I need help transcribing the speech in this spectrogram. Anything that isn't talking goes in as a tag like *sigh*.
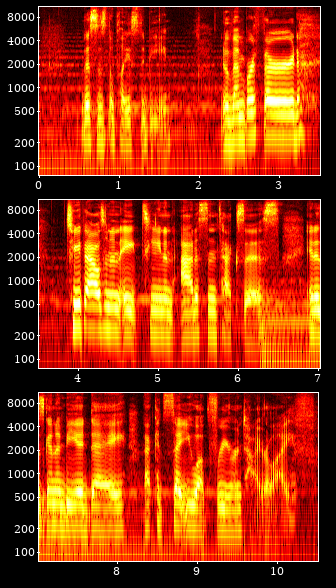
this is the place to be. November 3rd, 2018 in Addison, Texas. It is gonna be a day that could set you up for your entire life.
